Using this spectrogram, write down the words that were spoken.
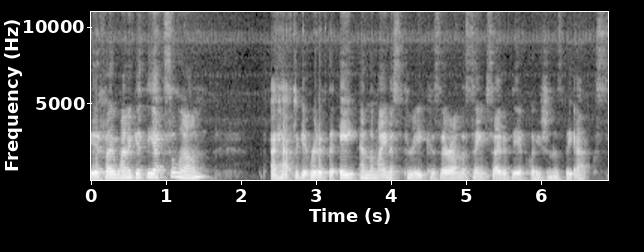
If I want to get the x alone, I have to get rid of the 8 and the minus 3 because they're on the same side of the equation as the x.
